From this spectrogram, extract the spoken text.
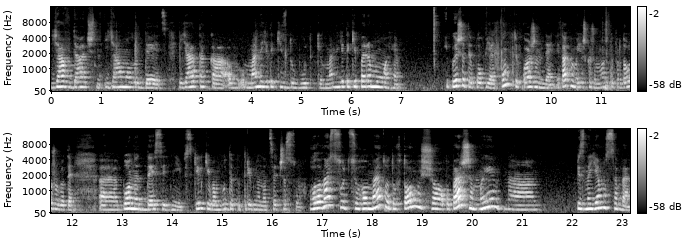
я вдячна, я молодець, я така, у мене є такі здобутки, у мене є такі перемоги. І пишете по 5 пунктів кожен день. І так ви, я ж кажу, можете продовжувати понад 10 днів, скільки вам буде потрібно на це часу. Головна суть цього методу в тому, що, по-перше, ми е, пізнаємо себе.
